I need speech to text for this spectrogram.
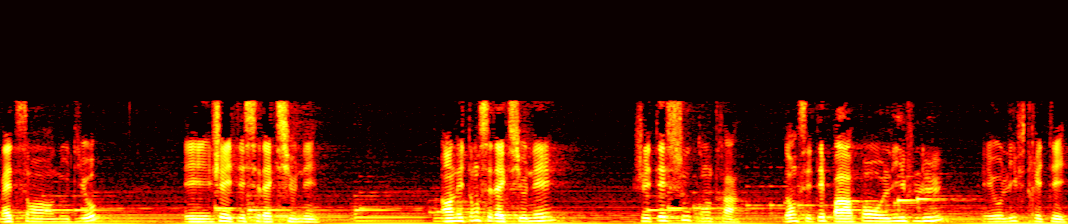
Médecin en audio, et j'ai été sélectionné. En étant sélectionné, j'étais sous contrat. Donc c'était par rapport au livre lu et au livre traité.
